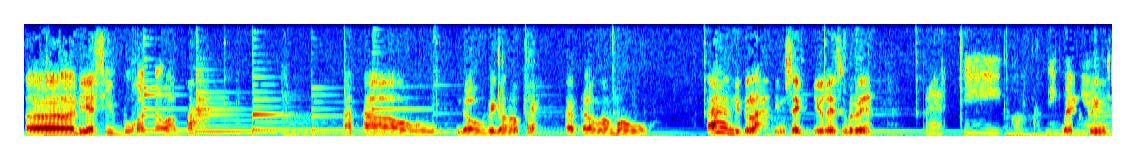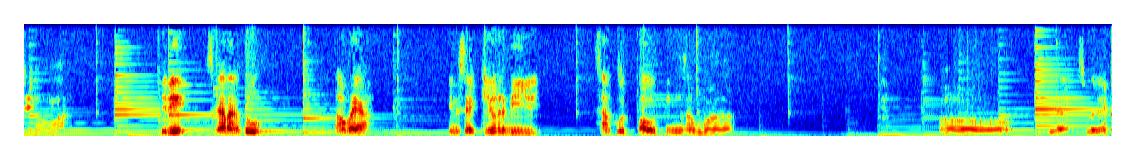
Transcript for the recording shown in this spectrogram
eh, dia sibuk atau apa? Atau nggak mau pegang apa atau nggak mau ah gitulah insecure sebenarnya. Berarti overthinkingnya cowok. Jadi sekarang tuh apa ya insecure di sangkut pauting sama eh ya sebenarnya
